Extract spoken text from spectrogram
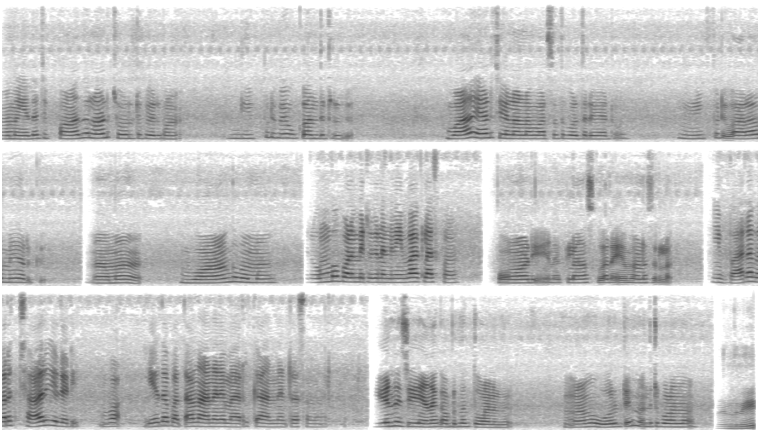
மாமா ஏதாச்சும் பார்த்துலான்னு சொல்லிட்டு போயிருக்கணும் இங்கே இப்படி போய் உட்காந்துட்டு இருக்கு வாயாடு செய்யலாம்ல? வருஷத்துக்கு ஒரு தடவையாட்டும். இப்படி வராமையா இருக்கு. மாமா வாங்க மாமா. ரொம்ப புலம்பிட்டு இருக்கு நந்தினி. வா கிளாஸ் போ போடி எனக்கு கிளாஸ்க்கு வரையே மனசு இல்லை நீ வர வர சார்ஜ் ரெடி வா எதை பார்த்தாலும் அண்ணன் மாதிரி இருக்கு அண்ணன் ட்ரெஸ் மாதிரி. என்ன செய்ய எனக்கு அப்படி தான் தோணுது மாமா ஒரு டைம் வந்துட்டு போகலாம் நந்தினி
